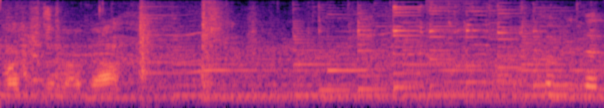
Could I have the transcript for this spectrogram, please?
chodźmy na dach. To widać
